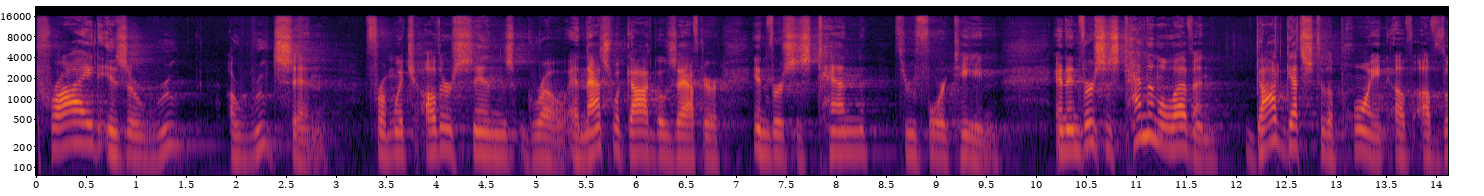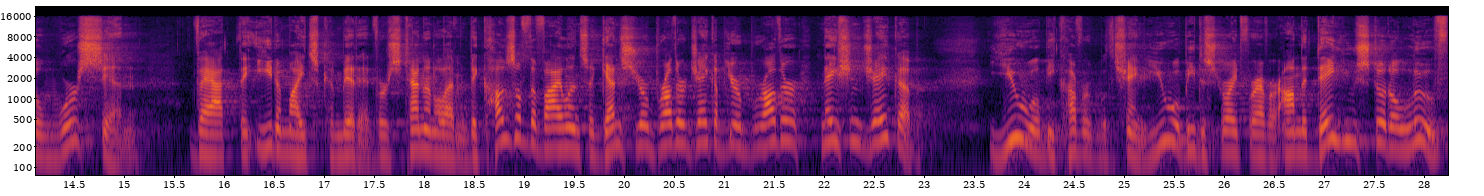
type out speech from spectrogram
Pride is a root, a root sin from which other sins grow. And that's what God goes after in verses 10 through 14. And in verses 10 and 11, God gets to the point of, of the worst sin that the Edomites committed. Verse 10 and 11 because of the violence against your brother Jacob, your brother nation Jacob, you will be covered with shame. You will be destroyed forever. On the day you stood aloof,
